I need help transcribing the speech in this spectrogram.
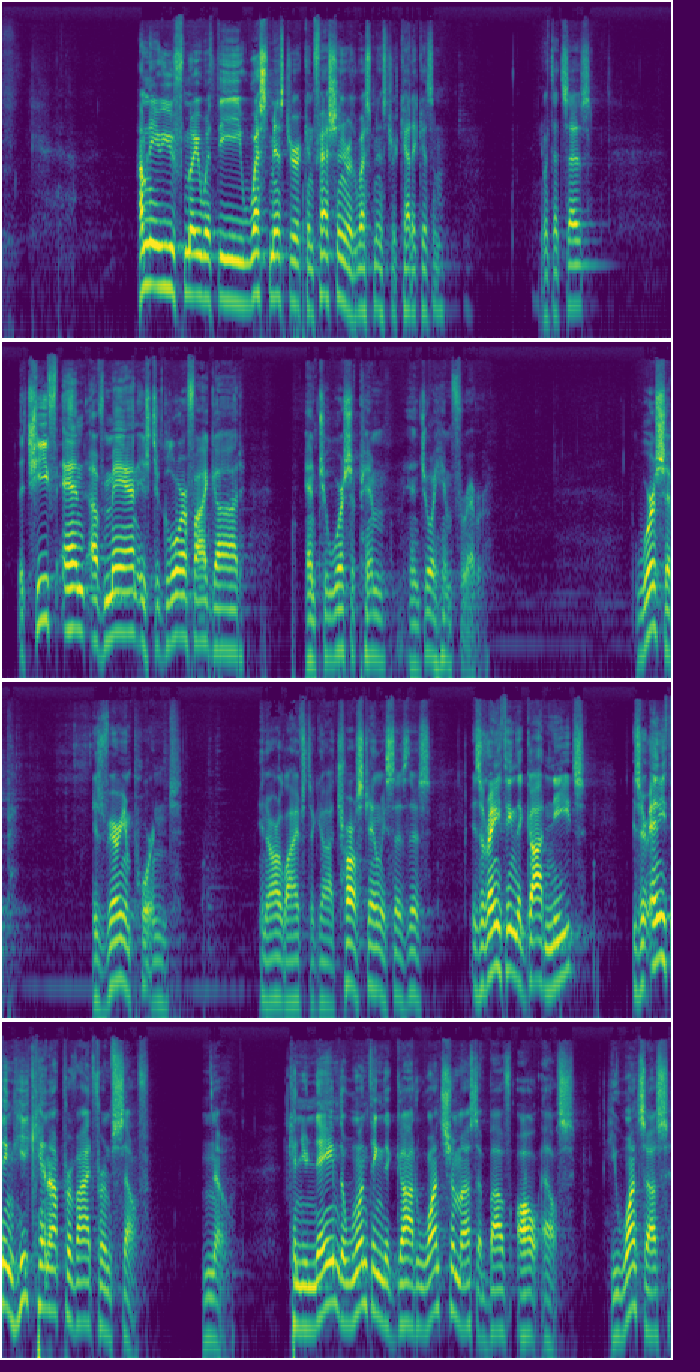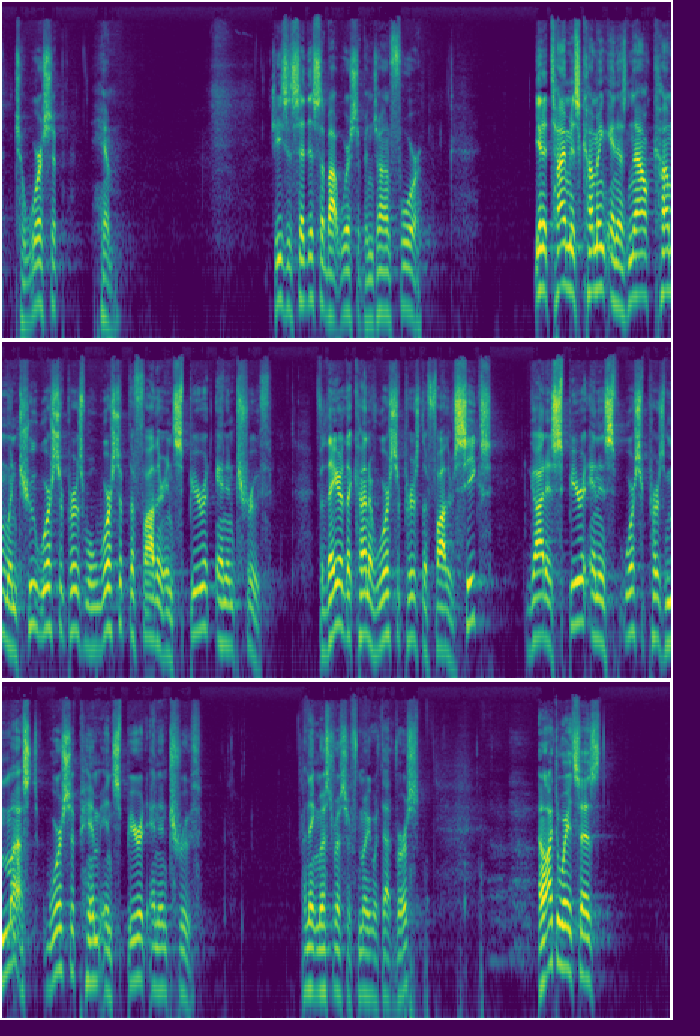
How many of you are familiar with the Westminster Confession or the Westminster Catechism? You know what that says? The chief end of man is to glorify God and to worship Him and enjoy Him forever. Worship is very important in our lives to God. Charles Stanley says this Is there anything that God needs? Is there anything He cannot provide for Himself? No. Can you name the one thing that God wants from us above all else? He wants us to worship Him. Jesus said this about worship in John 4. Yet a time is coming and has now come when true worshipers will worship the Father in spirit and in truth. For they are the kind of worshipers the Father seeks. God is spirit, and his worshipers must worship him in spirit and in truth. I think most of us are familiar with that verse. I like the way it says,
